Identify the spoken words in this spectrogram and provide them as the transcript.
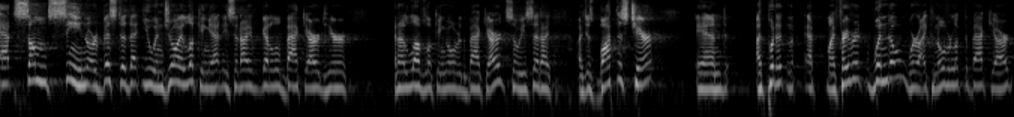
at some scene or vista that you enjoy looking at. And he said, I've got a little backyard here and I love looking over the backyard. So he said, I, I just bought this chair and I put it at my favorite window where I can overlook the backyard.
